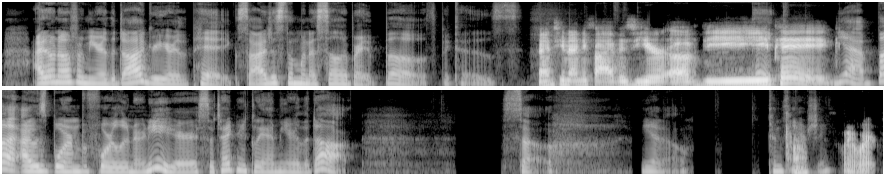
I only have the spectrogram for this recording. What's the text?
I don't know if I'm year of the dog or year of the pig. So I just I'm gonna celebrate both because 1995 is year of the Pig. pig. yeah, but I was born before Lunar New Year, so technically I'm year of the dog. So, you know, oh, confusing. The way it works.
